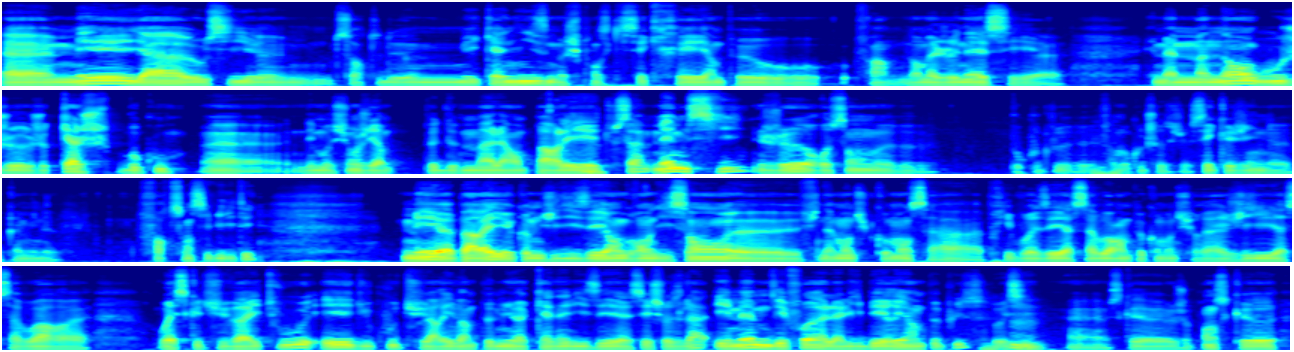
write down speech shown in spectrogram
Euh, mais il y a aussi une sorte de mécanisme, je pense, qui s'est créé un peu au, enfin, dans ma jeunesse et, et même maintenant, où je, je cache beaucoup d'émotions, j'ai un peu de mal à en parler et Mm. tout ça, même si je ressens beaucoup de, enfin, beaucoup de choses. Je sais que j'ai une, même une forte sensibilité. Mais euh, pareil, comme tu disais, en grandissant, euh, finalement, tu commences à apprivoiser, à savoir un peu comment tu réagis, à savoir euh, où est-ce que tu vas et tout. Et du coup, tu arrives un peu mieux à canaliser ces choses-là et même des fois à la libérer un peu plus aussi. Euh, parce que je pense que,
